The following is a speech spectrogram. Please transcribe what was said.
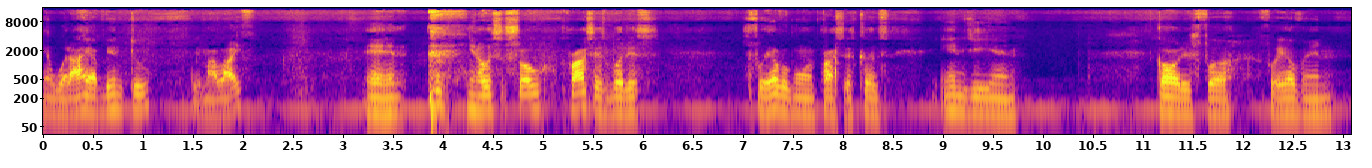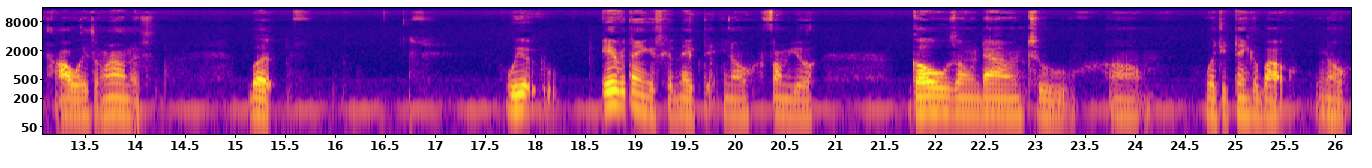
and what I have been through in my life. And you know, it's a slow process, but it's, it's forever going process because energy and God is for forever and always around us. But we everything is connected, you know, from your goals on down to um, what you think about, you know,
